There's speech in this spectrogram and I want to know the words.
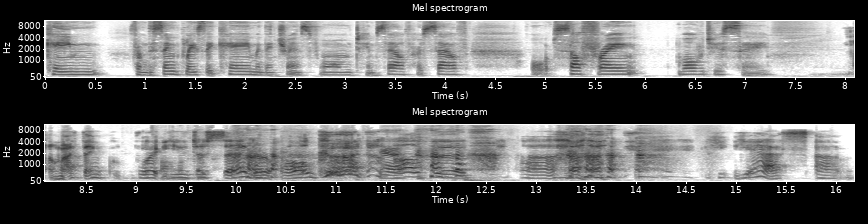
came from the same place they came and they transformed himself, herself, or suffering? What would you say? Oh, I think what all you just said are all good. Yeah. All good. Uh, yes. Um,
